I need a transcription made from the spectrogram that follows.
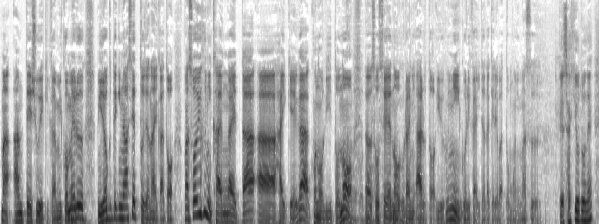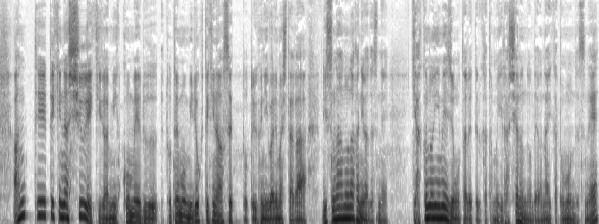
まあ、安定収益が見込める魅力的なアセットじゃないかと、まあ、そういうふうに考えた背景が、このリートの蘇生の裏にあるというふうにご理解いただければと思います。先ほどね、安定的な収益が見込める、とても魅力的なアセットというふうに言われましたが、リスナーの中にはですね、逆のイメージを持たれている方もいらっしゃるのではないかと思うんですね。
